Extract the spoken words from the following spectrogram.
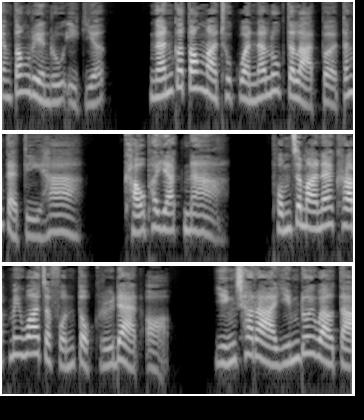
ยังต้องเรียนรู้อีกเยอะ งั้นก็ต้องมาทุกวันนะลูกตลาดเปิดตั้งแต่ตีห้าเขาพยักหน้า ผมจะมาแน่ครับไม่ว่าจะฝนตกหรือแดดออก หญิงชรายิ้มด้วยแววตา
